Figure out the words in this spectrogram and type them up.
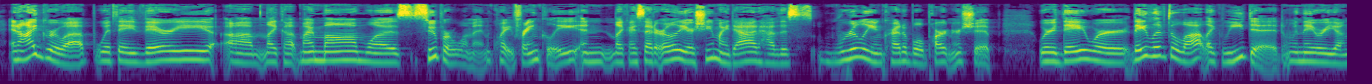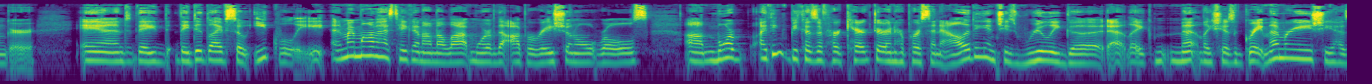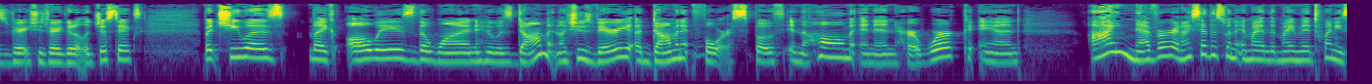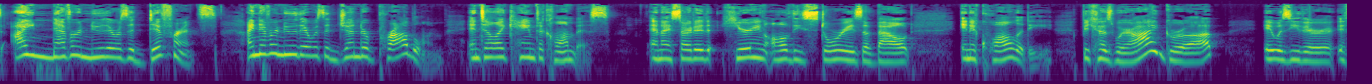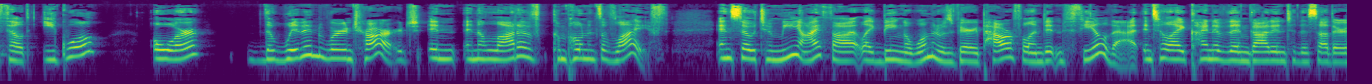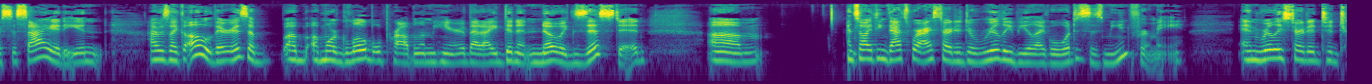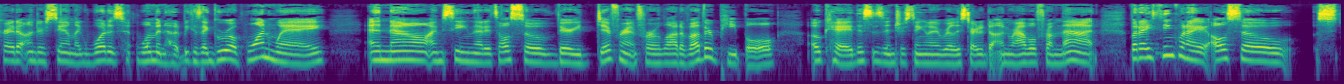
And I grew up with a very, um, like a, my mom was superwoman, quite frankly. And like I said earlier, she and my dad have this really incredible partnership where they were, they lived a lot like we did when they were younger. And they they did life so equally. And my mom has taken on a lot more of the operational roles um, more i think because of her character and her personality. And she's really good at like me- like she has a great memory. She has very she's very good at logistics. But she was like always the one who was dominant. Like she was very a dominant force, both in the home and in her work. And I never, and I said this when in my, my mid 20s, I never knew there was a difference. I never knew there was a gender problem until I came to Columbus. And I started hearing all these stories about inequality because where I grew up, it was either it felt equal or the women were in charge in in a lot of components of life. And so to me, I thought like being a woman was very powerful and didn't feel that until I kind of then got into this other society. And I was like, oh, there is a, a, a more global problem here that I didn't know existed. Um, and so I think that's where I started to really be like, well, what does this mean for me? And really started to try to understand like what is womanhood because I grew up one way and now I'm seeing that it's also very different for a lot of other people. Okay, this is interesting. And I really started to unravel from that. But I think when I also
